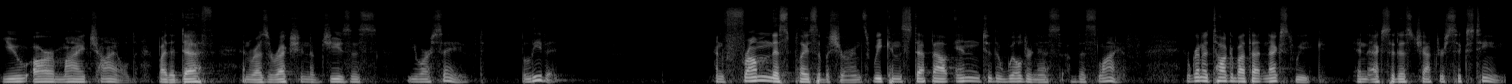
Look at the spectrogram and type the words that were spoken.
You are my child. By the death and resurrection of Jesus, you are saved. Believe it. And from this place of assurance, we can step out into the wilderness of this life. We're going to talk about that next week in Exodus chapter 16.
